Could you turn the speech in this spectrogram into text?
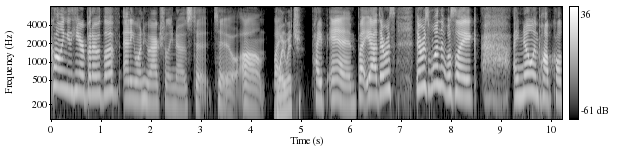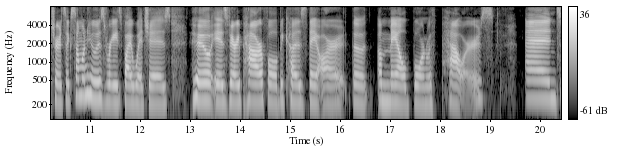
I'm not recalling it here, but I would love anyone who actually knows to to um like Boy Witch. pipe in. But yeah, there was there was one that was like I know in pop culture it's like someone who is raised by witches who is very powerful because they are the a male born with powers. And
